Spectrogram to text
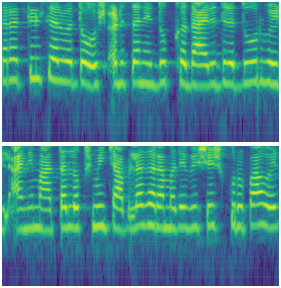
घरातील सर्व दोष अडचणी दुःख दारिद्र्य दूर होईल आणि माता लक्ष्मीच्या आपल्या घरामध्ये विशेष कृपा होईल.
